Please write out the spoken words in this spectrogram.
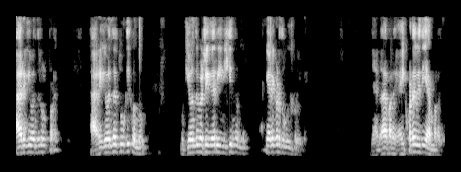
ആരോഗ്യമന്ത്രി ഉൾപ്പെടെ? ആരോഗ്യമന്ത്രി തൂക്കിക്കൊന്നു. മുഖ്യമന്ത്രി പക്ഷേ കയറി ഇരിക്കുന്നുണ്ട്. അങ്ങനെ കൂടെ തൂക്കിക്കൊള്ളില്ലേ ഞാനതാ പറഞ്ഞു ഹൈക്കോടതി വിധി ഞാൻ പറഞ്ഞു.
